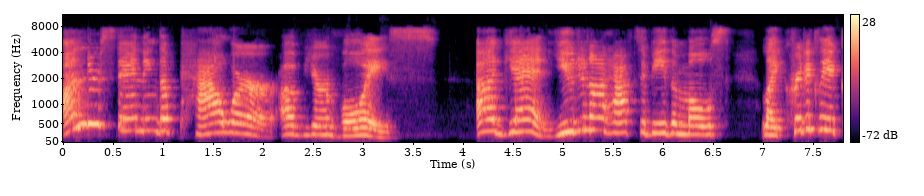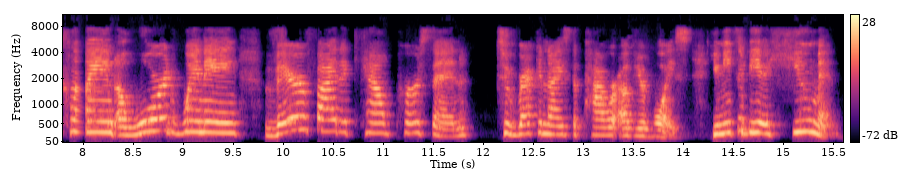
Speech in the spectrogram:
Understanding the power of your voice. Again, you do not have to be the most like critically acclaimed, award winning, verified account person to recognize the power of your voice. You need to be a human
